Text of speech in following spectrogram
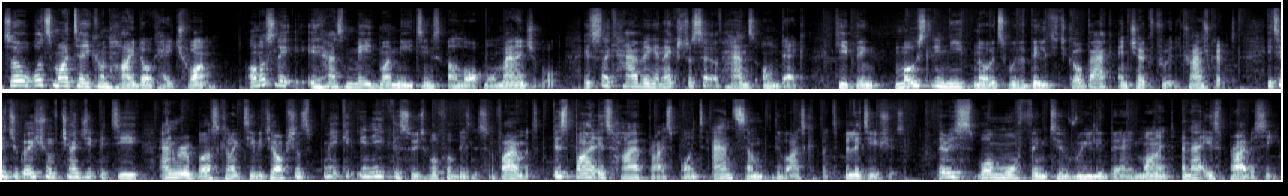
So what's my take on HiDock H1? Honestly, it has made my meetings a lot more manageable. It's like having an extra set of hands on deck, keeping mostly neat notes with ability to go back and check through the transcript. Its integration with ChatGPT and robust connectivity options make it uniquely suitable for business environment, despite its higher price point and some device compatibility issues. There is one more thing to really bear in mind, and that is privacy.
